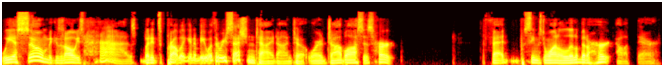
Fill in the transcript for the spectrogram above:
We assume because it always has, but it's probably going to be with a recession tied onto it where job losses hurt. The Fed seems to want a little bit of hurt out there.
